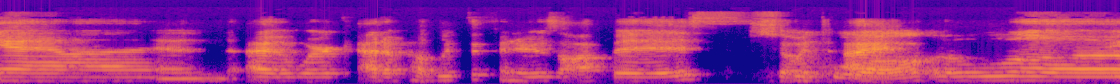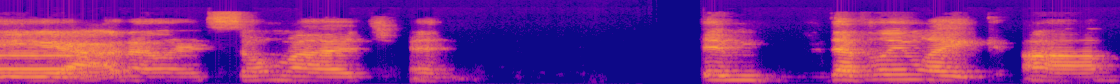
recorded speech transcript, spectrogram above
and I work at a public defender's office, So which cool. I love. Yeah. and I learned so much, and it definitely like, um,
